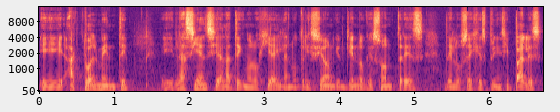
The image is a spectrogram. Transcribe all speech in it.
eh, actualmente eh, la ciencia, la tecnología y la nutrición, que entiendo que son tres de los ejes principales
